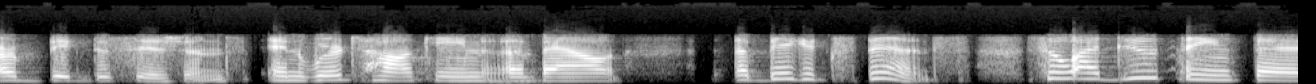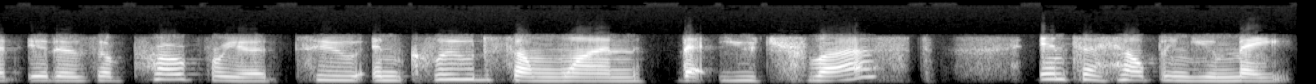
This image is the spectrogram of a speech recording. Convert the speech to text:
are big decisions, and we're talking about a big expense. So I do think that it is appropriate to include someone that you trust into helping you make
